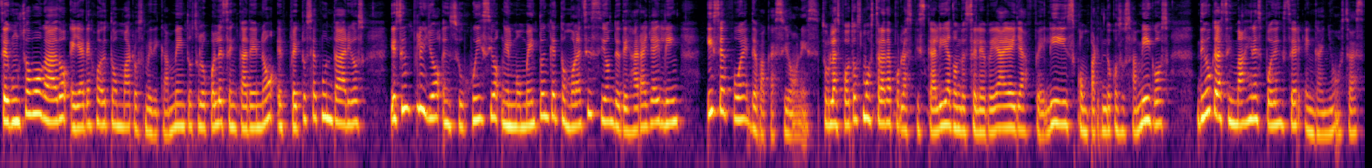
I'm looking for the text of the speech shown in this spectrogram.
Según su abogado, ella dejó de tomar los medicamentos, lo cual desencadenó efectos secundarios y eso influyó en su juicio en el momento en que tomó la decisión de dejar a Yailin y se fue de vacaciones. Sobre las fotos mostradas por las fiscalías donde se le ve a ella feliz, compartiendo con sus amigos, dijo que las imágenes pueden ser engañosas,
